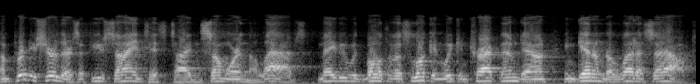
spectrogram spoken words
I'm pretty sure there's a few scientists hiding somewhere in the labs. Maybe with both of us looking, we can track them down and get them to let us out.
